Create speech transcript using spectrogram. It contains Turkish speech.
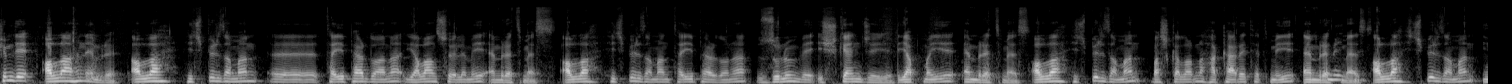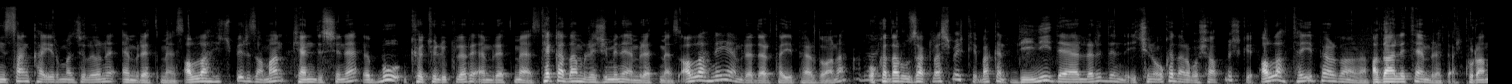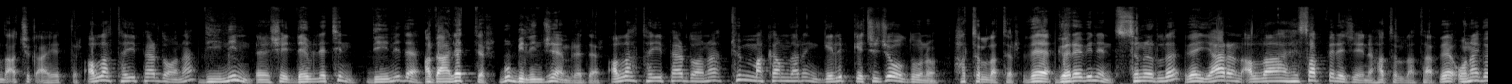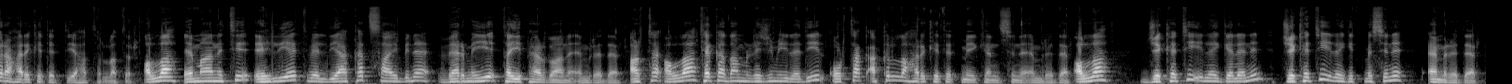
Şimdi Allah'ın emri. Allah hiçbir zaman e, Tayyip Erdoğan'a yalan söylemeyi emretmez. Allah hiçbir zaman Tayyip Erdoğan'a zulüm ve işkenceyi yapmayı emretmez. Allah hiçbir zaman başkalarına hakaret etmeyi emretmez. Emretmez. Allah hiçbir zaman insan kayırmacılığını emretmez. Allah hiçbir zaman kendisine e, bu kötülükleri emretmez. Tek adam rejimini emretmez. Allah neyi emreder Tayyip Erdoğan'a? O kadar uzaklaşmış ki bakın dini değerleri de içine o kadar boşaltmış ki Allah Tayyip Erdoğan'a adaleti emreder. Kur'an'da açık ayettir. Allah Tayyip Erdoğan'a dinin e, şey devletin dini de adalettir. Bu bilinci emreder. Allah Tayyip Erdoğan'a tüm makamların gelip geçici olduğunu hatırlatır ve görevinin sınırlı ve yarın Allah'a hesap vereceğini hatırlatar ve ona göre hareket ettiği hatırlatır. Allah emaneti ehliyet ve liyakat sahibine vermeyi Tayyip Erdoğan'a emreder. Artık Allah tek adam rejimiyle değil ortak akılla hareket etmeyi kendisine emreder. Allah ceketi ile gelenin ceketi ile gitmesini emreder.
